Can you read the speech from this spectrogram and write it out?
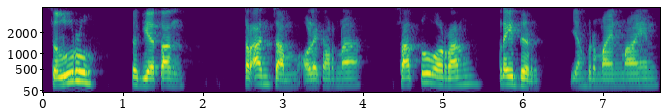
Seluruh kegiatan terancam oleh karena satu orang trader yang bermain-main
